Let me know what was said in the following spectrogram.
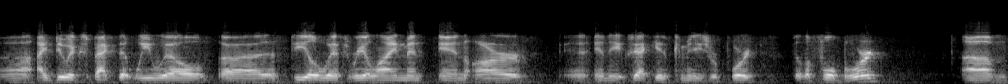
Uh, I do expect that we will uh, deal with realignment in our in the executive committee's report to the full board. Um,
